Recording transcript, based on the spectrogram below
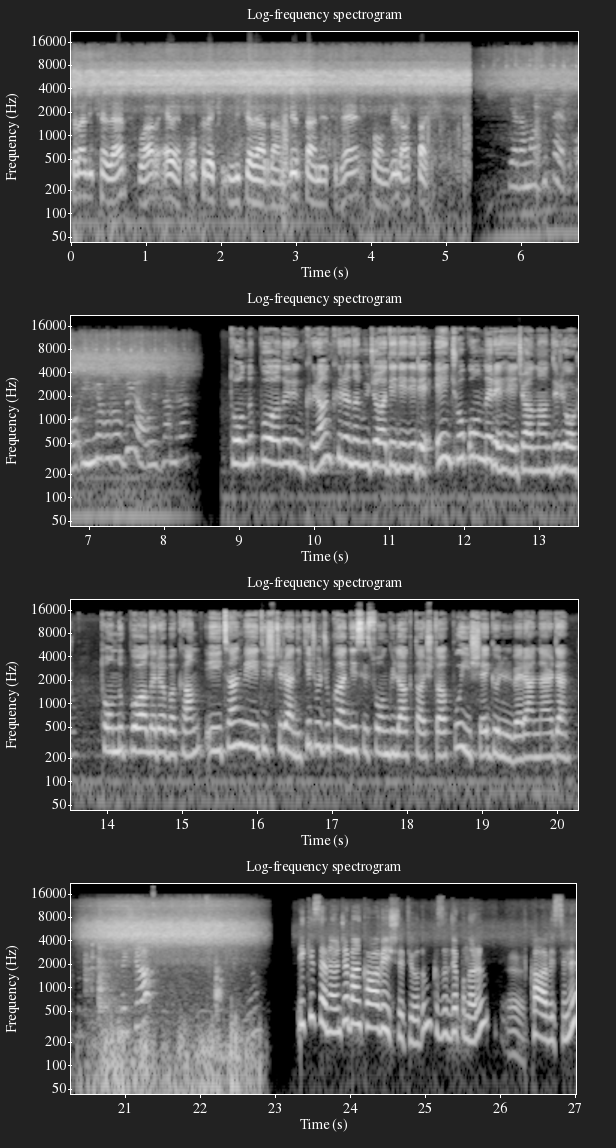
kraliçeler var. Evet o kraliçelerden bir tanesi de Songül Aktaş. Yaramazlık da. O inne vuruldu ya o yüzden biraz. Tonluk boğaların kıran kırana mücadeleleri en çok onları heyecanlandırıyor. Tonluk boğalara bakan, eğiten ve yetiştiren iki çocuk annesi Songül Aktaş da bu işe gönül verenlerden. Peki. İki sene önce ben kahve işletiyordum. Kızılcapınar'ın Evet. kahvesini.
